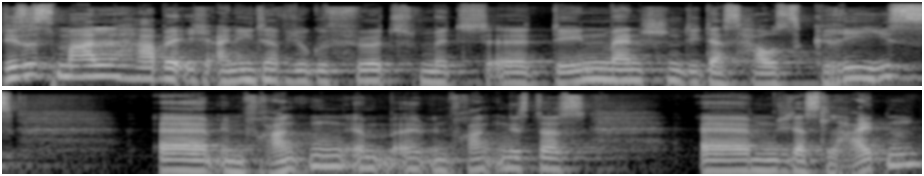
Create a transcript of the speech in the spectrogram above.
Dieses Mal habe ich ein Interview geführt mit den Menschen, die das Haus Gries, äh, Franken, in Franken ist das, äh, die das leiten.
